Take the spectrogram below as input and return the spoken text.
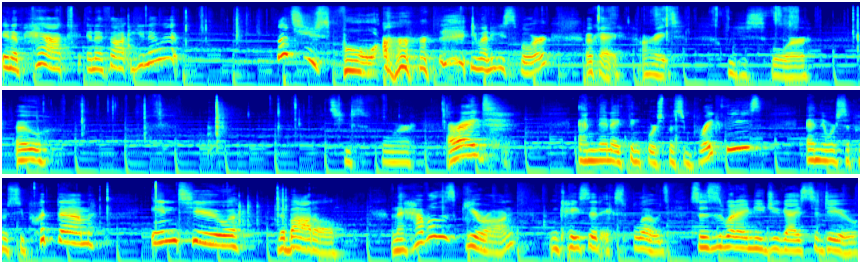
in a pack and I thought, you know what? Let's use four. you want to use four? Okay, all right. We use four. Oh, let's use four. All right. And then I think we're supposed to break these and then we're supposed to put them into the bottle. And I have all this gear on in case it explodes. So this is what I need you guys to do.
